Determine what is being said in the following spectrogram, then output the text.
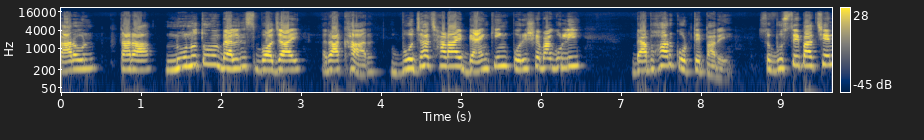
কারণ তারা ন্যূনতম ব্যালেন্স বজায় রাখার বোঝা ছাড়াই ব্যাংকিং পরিষেবাগুলি ব্যবহার করতে পারে। সো বুঝতে পারছেন,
